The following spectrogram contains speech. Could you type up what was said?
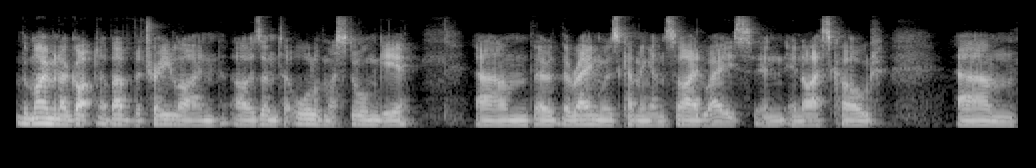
the moment I got above the tree line, I was into all of my storm gear. Um, the the rain was coming in sideways and, and ice cold. Um,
